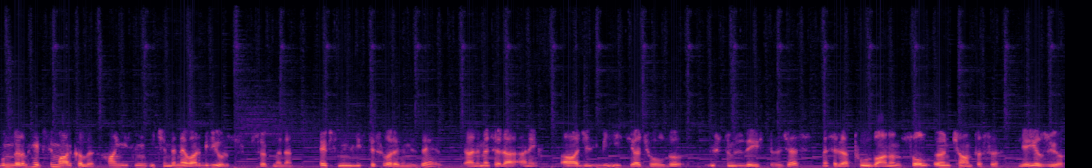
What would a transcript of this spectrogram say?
Bunların hepsi markalı. Hangisinin içinde ne var biliyoruz sökmeden. Hepsinin listesi var elimizde. Yani mesela hani acil bir ihtiyaç oldu. Üstümüzü değiştireceğiz. Mesela Tuğba'nın sol ön çantası diye yazıyor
